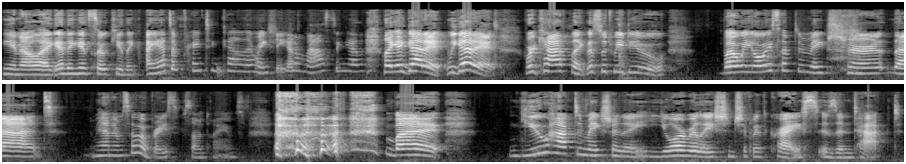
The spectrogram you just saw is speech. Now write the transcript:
You know, like I think it's so cute. Like I had to pray together, make sure you go a mass together. Like I get it, we get it. We're Catholic. That's what we do. But we always have to make sure that. Man, I'm so abrasive sometimes. but you have to make sure that your relationship with Christ is intact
